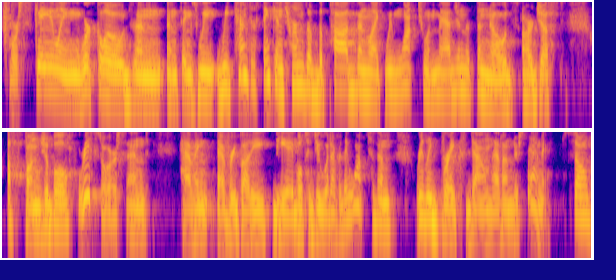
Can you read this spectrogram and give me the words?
for scaling workloads and, and things, we, we tend to think in terms of the pods and like we want to imagine that the nodes are just a fungible resource and having everybody be able to do whatever they want to them really breaks down that understanding. So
